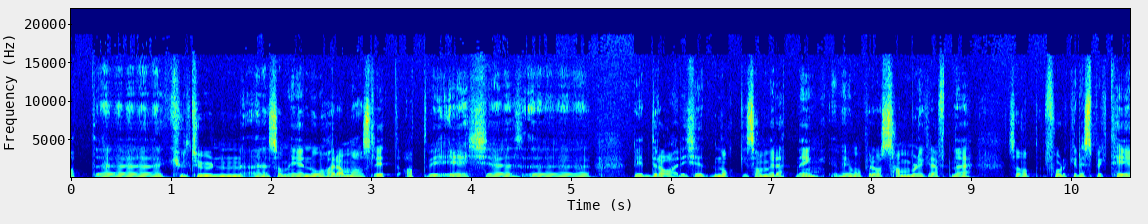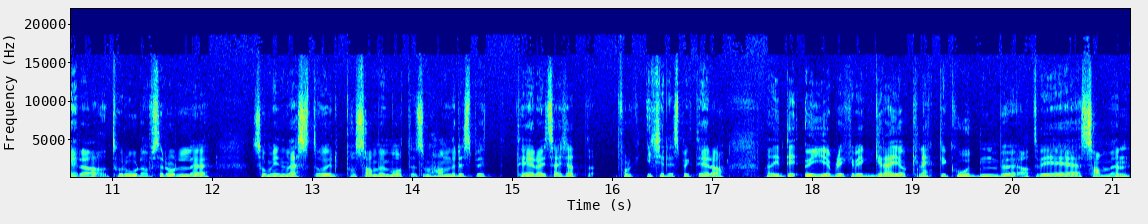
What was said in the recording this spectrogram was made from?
at uh, kulturen uh, som er nå, har ramma oss litt. At vi er ikke uh, Vi drar ikke nok i samme retning. Vi må prøve å samle kreftene. Sånn at folk respekterer Tor Olavs rolle som investor på samme måte som han respekterer. Jeg sier ikke at folk ikke respekterer, men i det øyeblikket vi greier å knekke koden at vi er sammen,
